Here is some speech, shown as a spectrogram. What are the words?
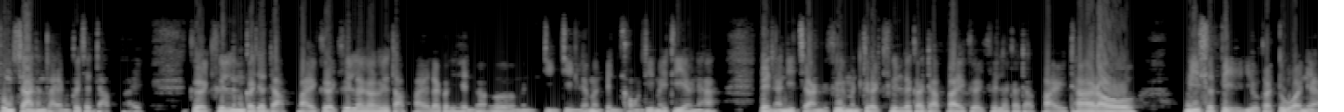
ฟุ้งซ่านทั้งหลายมันก็จะดับไป เกิดขึ้นแล้วมันก็จะดับไป เกิดขึ้นแล้วก็จะดับไป แล้วก็จะเห็นว่าเออมันจริง ๆ แล้วมันเป็นของที่ไม่เที่ยงนะฮะเป็นอนิจจังคือมันเกิดขึ้นแล้วก็ดับไป เกิดขึ้นแล้วก็ดับไป ถ้าเรามีสติอยู่กับตัวเนี่ย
